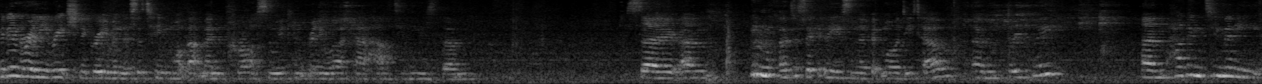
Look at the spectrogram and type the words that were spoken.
we didn't really reach an agreement as a team what that meant for us, and we couldn't really work out how to use them. So um, I'll just look at these in a bit more detail um, briefly. Um, having too many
